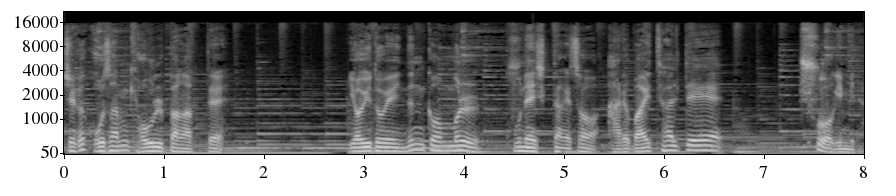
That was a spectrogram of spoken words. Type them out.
제가 고3 겨울방학 때 여의도에 있는 건물 구내식당에서 아르바이트 할 때의 추억입니다.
